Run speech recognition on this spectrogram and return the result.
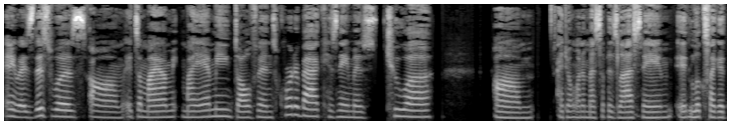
Anyways, this was um it's a Miami Miami Dolphins quarterback. His name is Tua. Um I don't want to mess up his last name. It looks like it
